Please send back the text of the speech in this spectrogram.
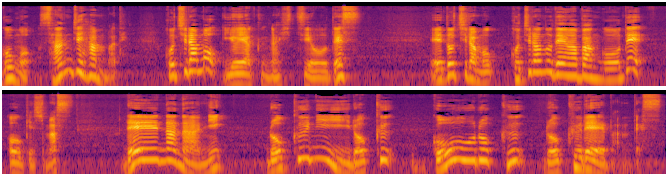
午後3時半まで。こちらも予約が必要です。えどちらもこちらの電話番号でお受けします。072-626-5660番です。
